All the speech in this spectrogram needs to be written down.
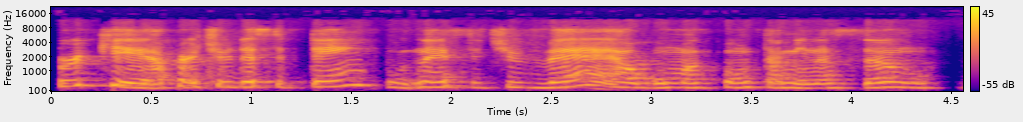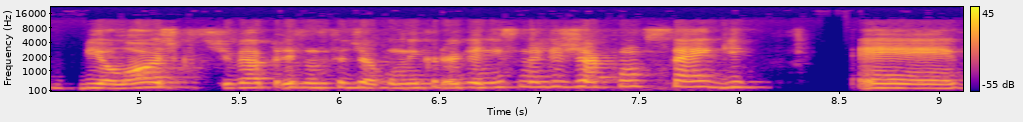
Porque a partir desse tempo, né, se tiver alguma contaminação biológica, se tiver a presença de algum microorganismo, ele já consegue é,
